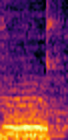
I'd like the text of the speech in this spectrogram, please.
Up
